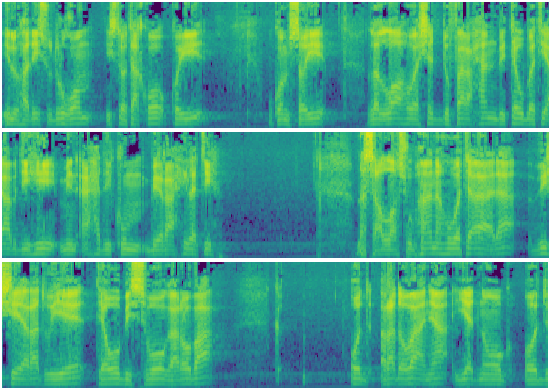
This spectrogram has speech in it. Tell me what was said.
ili u hadisu drugom isto tako koji u kom stoji lallahu ašeddu farahan bi teubati abdihi min ahadikum bi rahilatih da se Allah subhanahu wa ta'ala više raduje teobi svoga roba od radovanja jednog od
